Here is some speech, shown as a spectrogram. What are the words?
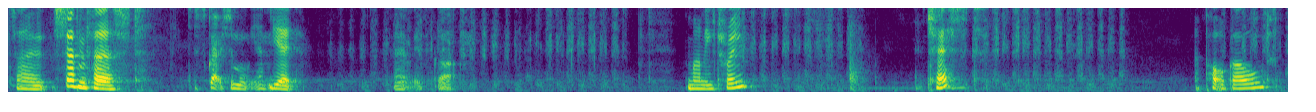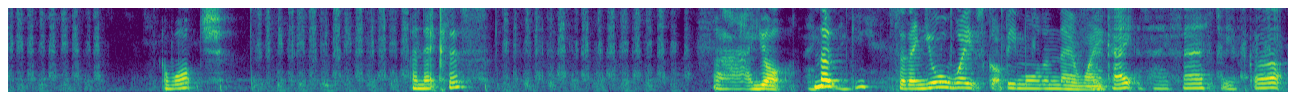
so, seven first. Just scratch them all, yeah. Yeah. So we've got Money tree. Chest. A pot of gold. A watch. A necklace. Ah, yacht. No. Maggie. So then your weight's got to be more than their weight. Okay, so first we've got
